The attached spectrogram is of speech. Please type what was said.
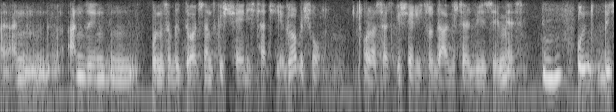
einen Ansehen Bundesrepublik Deutschlands geschädigt hat hier, glaube ich schon. Oder das heißt geschädigt, so dargestellt, wie es eben ist. Mhm. Und bis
